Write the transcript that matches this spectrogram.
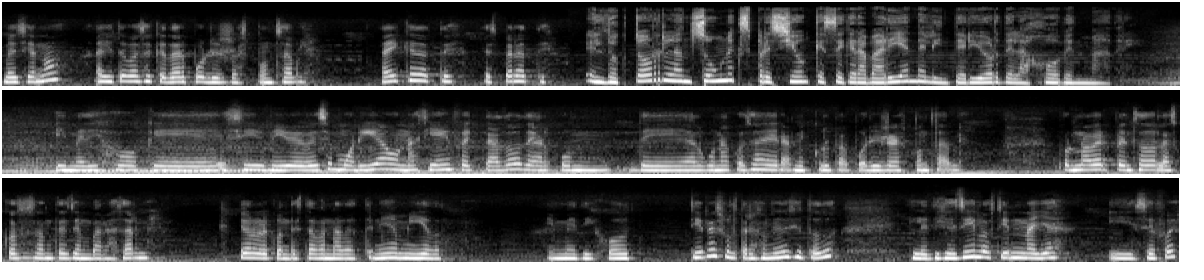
Me decía, no, ahí te vas a quedar por irresponsable. Ahí quédate, espérate. El doctor lanzó una expresión que se grabaría en el interior de la joven madre. Y me dijo que si mi bebé se moría o nacía infectado de, algún, de alguna cosa era mi culpa por irresponsable, por no haber pensado las cosas antes de embarazarme. Yo no le contestaba nada, tenía miedo. Y me dijo, ¿tienes ultrasonidos y todo? Le dije, sí, los tienen allá. Y se fue.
